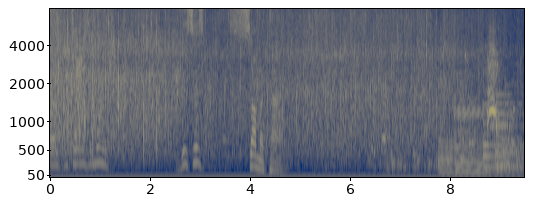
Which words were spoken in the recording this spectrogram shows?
Now we're change the mood. This is summertime. Power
